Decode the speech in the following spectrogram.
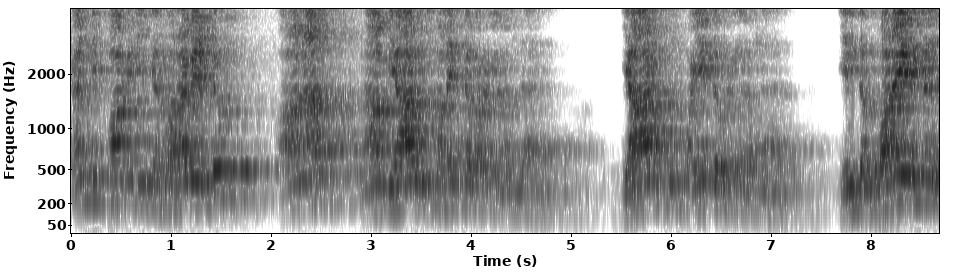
கண்டிப்பாக நீங்கள் வர வேண்டும். ஆனால் நாம் யாரும் சளைத்தவர்கள் அல்ல. யாருக்கும் பயந்தவர்கள் அல்ல. இந்த பறையர்கள்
